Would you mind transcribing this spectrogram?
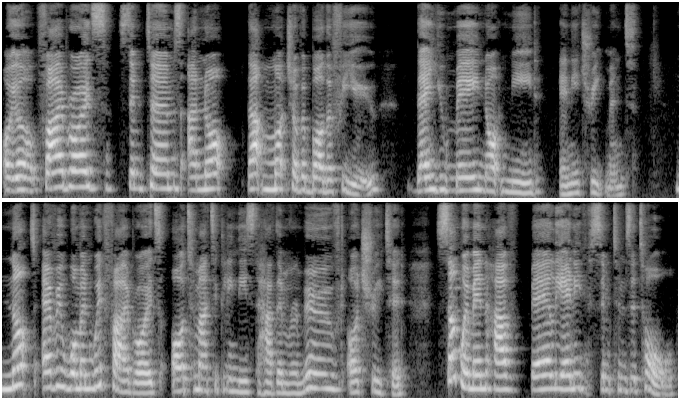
or your fibroids symptoms are not that much of a bother for you, then you may not need any treatment. Not every woman with fibroids automatically needs to have them removed or treated. Some women have barely any symptoms at all.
